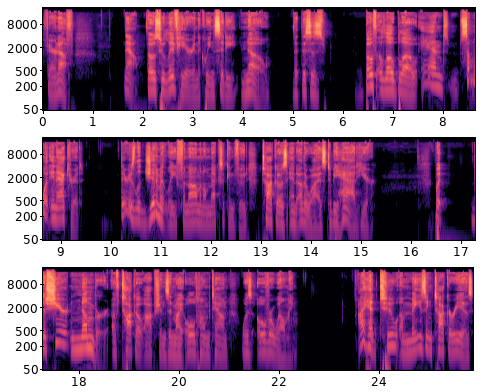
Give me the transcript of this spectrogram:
Fair enough. Now, those who live here in the Queen City know that this is both a low blow and somewhat inaccurate there is legitimately phenomenal Mexican food, tacos and otherwise, to be had here. But the sheer number of taco options in my old hometown was overwhelming. I had two amazing taquerias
